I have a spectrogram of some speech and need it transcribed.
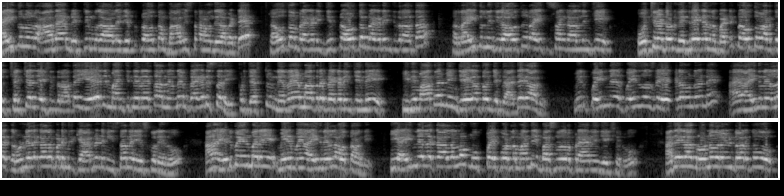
రైతులు ఆదాయం రెట్టింపు కావాలని చెప్పి ప్రభుత్వం భావిస్తా ఉంది కాబట్టి ప్రభుత్వం ప్రకటించింది. ప్రభుత్వం ప్రకటించిన తర్వాత రైతుల నుంచి కావచ్చు రైతు సంఘాల నుంచి వచ్చినటువంటి వ్యతిరేకతను బట్టి ప్రభుత్వం వారితో చర్చలు చేసిన తర్వాత ఏది మంచి నిర్ణయం ఆ నిర్ణయం ప్రకటిస్తుంది. ఇప్పుడు జస్ట్ నిర్ణయం మాత్రం ప్రకటించింది. ఇది మాత్రం మేము చేయగలుగుతాం చెప్పి. అదే కాదు. మీరు పోయిన పోయిన సంవత్సరం ఏడా ఉండండి ఐదు నెలల రెండు నెలల కాలం పాటు మీరు క్యాబినెట్ విస్తరణ చేసుకోలేదు. ఆ ఎడిపోయింది మరి? మీరు మేము ఐదు నెలలు అవుతా ఉంది. ఈ ఐదు నెలల కాలంలో ముప్పై కోట్ల మంది బస్సులలో ప్రయాణం చేశారు. అదే కాక రెండు వందల యూనిట్ వరకు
